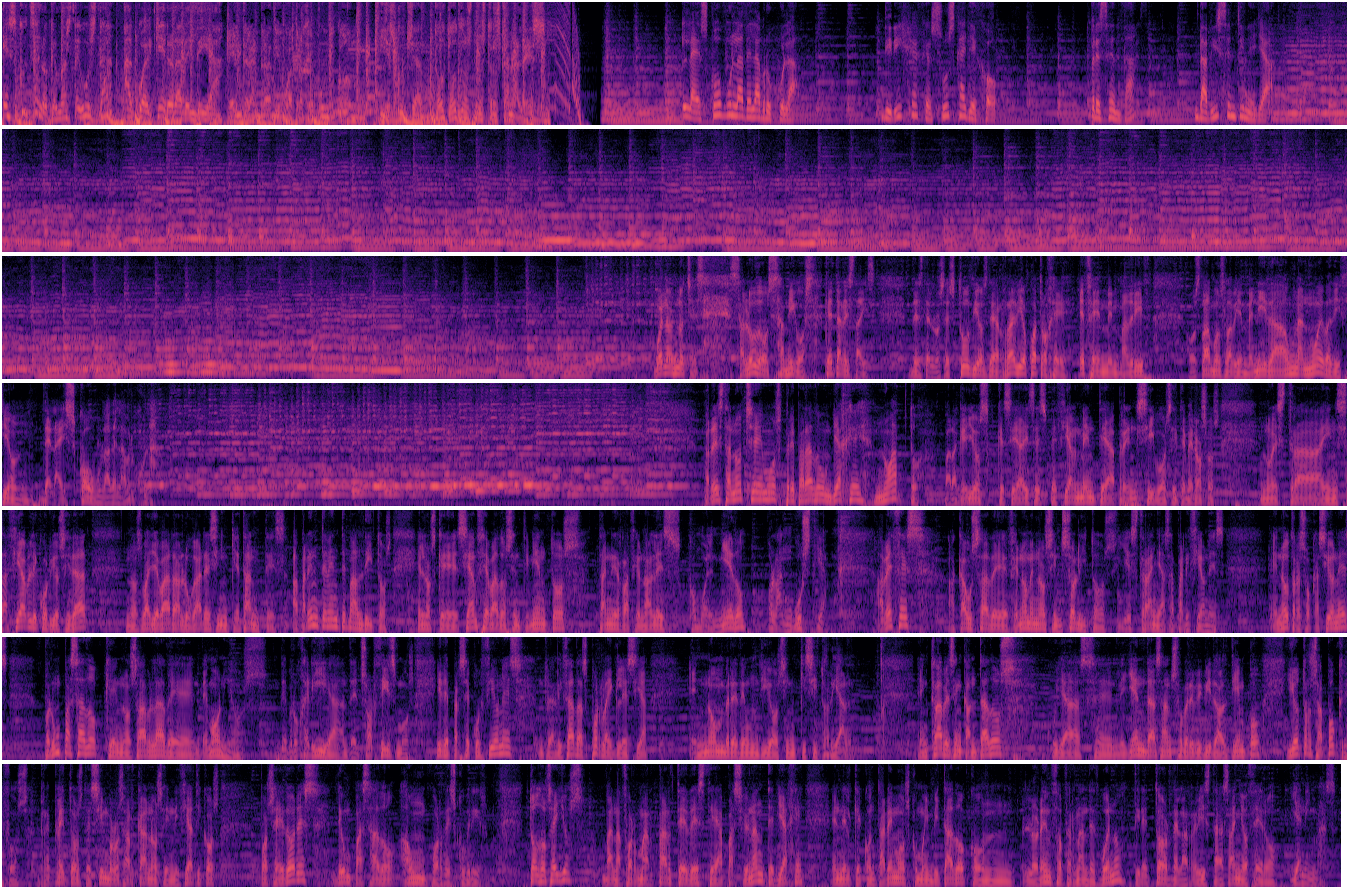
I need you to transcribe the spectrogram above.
Escucha lo que más te gusta a cualquier hora del día. Entra en radio4g.com y escucha todos nuestros canales. La escóbula de la brújula. Dirige Jesús Callejo. Presenta David Sentinella. Buenas noches, saludos amigos, ¿qué tal estáis? Desde los estudios de Radio 4G FM en Madrid, os damos la bienvenida a una nueva edición de La Escóbula de la Brújula. Para esta noche hemos preparado un viaje no apto para aquellos que seáis especialmente aprensivos y temerosos. Nuestra insaciable curiosidad nos va a llevar a lugares inquietantes, aparentemente malditos, en los que se han cebado sentimientos tan irracionales como el miedo o la angustia. A veces a causa de fenómenos insólitos y extrañas apariciones. En otras ocasiones, por un pasado que nos habla de demonios, de brujería, de exorcismos y de persecuciones realizadas por la Iglesia en nombre de un Dios inquisitorial. Enclaves encantados cuyas eh, leyendas han sobrevivido al tiempo, y otros apócrifos, repletos de símbolos arcanos e iniciáticos, poseedores de un pasado aún por descubrir. Todos ellos van a formar parte de este apasionante viaje en el que contaremos como invitado con Lorenzo Fernández Bueno, director de las revistas Año Cero y Enigmas.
